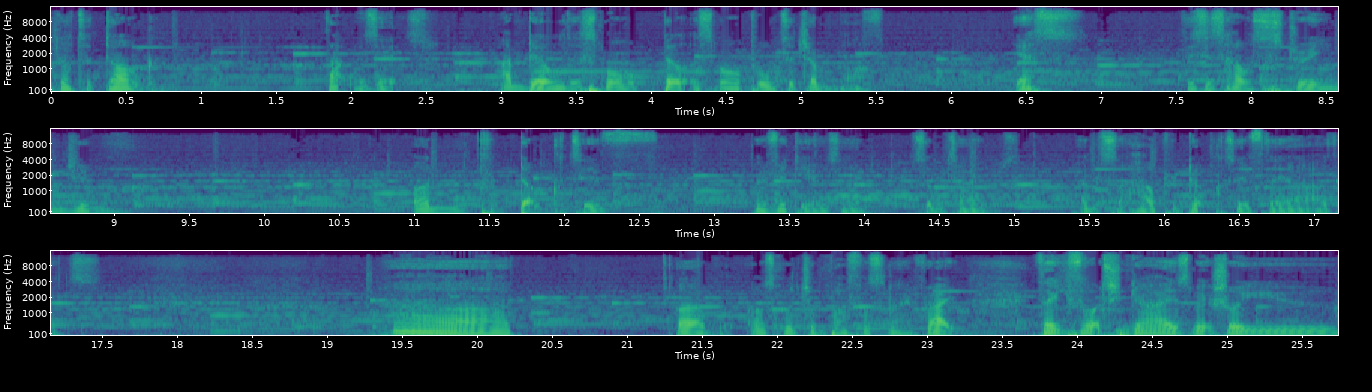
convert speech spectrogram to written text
got a dog. That was it. And build a small, built a small pool to jump off. Yes, this is how strange and unproductive my videos are sometimes, and how productive they are others. Ah, I was going to jump off, wasn't I? Right. Thank you for watching, guys. Make sure you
